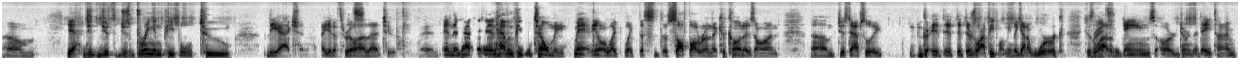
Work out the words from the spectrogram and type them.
um, yeah j- just just bringing people to the action. I get a thrill out of that too. And and then ha- and having people tell me, man, you know, like like the the softball run that Kaukauna is on, um, just absolutely. It, it, it, there's a lot of people. I mean, they got to work because right. a lot of the games are during the daytime,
